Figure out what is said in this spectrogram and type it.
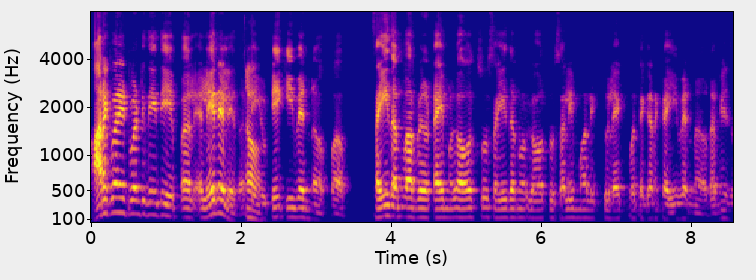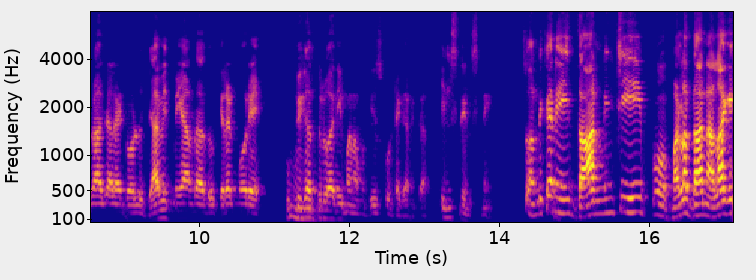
ఆ రకమైనటువంటిది ఇది లేనే లేదు అంటే. You take even Saeed Anwar time కావచ్చు సయీద్ అన్వర్ కావచ్చు సలీం మాలిక్ లేకపోతే కనుక ఈవెన్ రమేష్ రాజా లాంటి వాళ్ళు జావేద్ మియాందాదు కిరణ్ మోరే కుప్పిగంతులు అది మనం తీసుకుంటే కనుక ఇన్సిడెంట్స్ని. సో అందుకని దాని నుంచి మళ్ళా దాన్ని అలాగే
